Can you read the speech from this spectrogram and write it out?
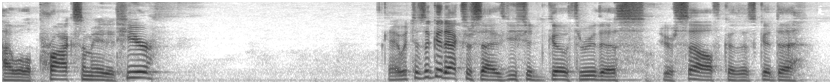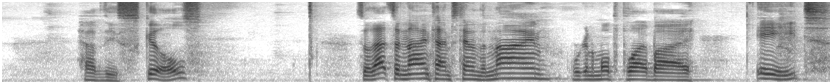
I will approximate it here. Okay, which is a good exercise. You should go through this yourself because it's good to have these skills. So that's a 9 times 10 to the 9. We're going to multiply by 8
